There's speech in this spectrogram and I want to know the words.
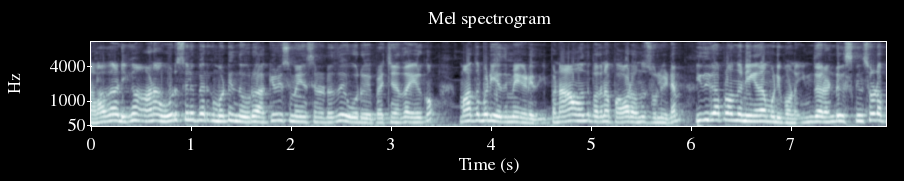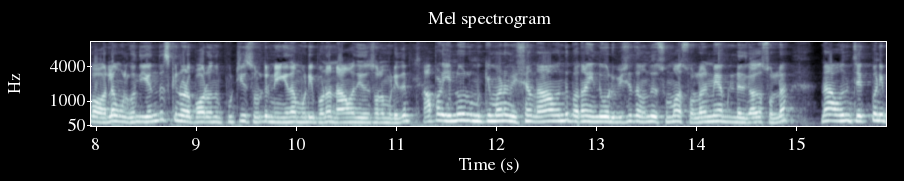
நல்லா தான் அடிக்கும். ஆனால் ஒரு சில பேருக்கு மட்டும் இந்த ஒரு அக்யூரேசி மைனஸ்ன்றது ஒரு பிரச்சனை தான் இருக்கும். மற்றபடி எதுவுமே கிடையாது. இப்போ நான் வந்து பார்த்தீங்கன்னா பவர் வந்து சொல்லிட்டேன். இதுக்கப்புறம் வந்து நீங்கள் தான் முடிவு இந்த ரெண்டு ஸ்கின்ஸோட பவரில் உங்களுக்கு வந்து எந்த ஸ்கினோட பவர் வந்து பிடிச்சி சொல்லிட்டு நீங்கள் தான் முடிவு நான் வந்து இதை சொல்ல முடியுது. அப்புறம் இன்னொரு முக்கியமான விஷயம் நான் வந்து பார்த்தீங்கன்னா இந்த ஒரு விஷயத்தை வந்து சும்மா சொல்லணுமே அப்படின்றதுக்காக சொல்ல நான் வந்து செக் பண்ணி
